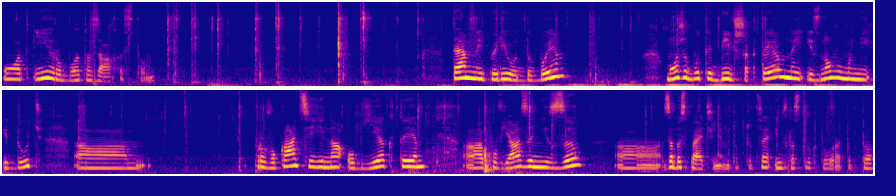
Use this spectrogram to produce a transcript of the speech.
от, і робота захисту. Темний період доби може бути більш активний, і знову мені йдуть провокації на об'єкти, пов'язані з забезпеченням, тобто це інфраструктура. Тобто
